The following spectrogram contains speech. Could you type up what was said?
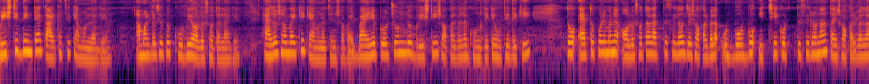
বৃষ্টির দিনটা কার কাছে কেমন লাগে? আমার কাছে তো খুবই অলসতা লাগে। হ্যালো সবাইকে, কেমন আছেন সবাই? বাইরে প্রচণ্ড বৃষ্টি, সকালবেলা ঘুম থেকে উঠে দেখি। তো এত পরিমাণে অলসতা লাগতেছিল যে সকালবেলা উঠবো উঠবো ইচ্ছেই করতেছিল না, তাই সকালবেলা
